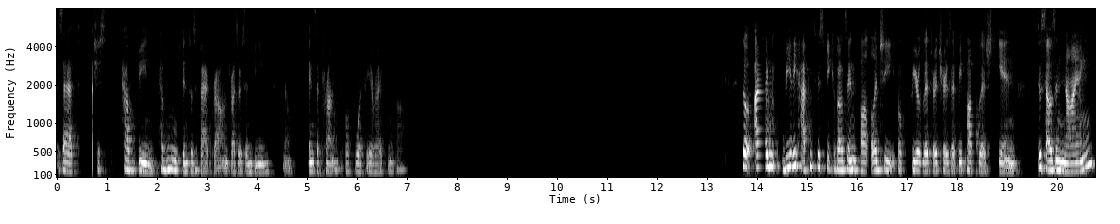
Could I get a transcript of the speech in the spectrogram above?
that just have been, have moved into the background rather than being, you know, in the front of what we are writing about. So I'm really happy to speak about the anthology of queer literatures that we published in 2009.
